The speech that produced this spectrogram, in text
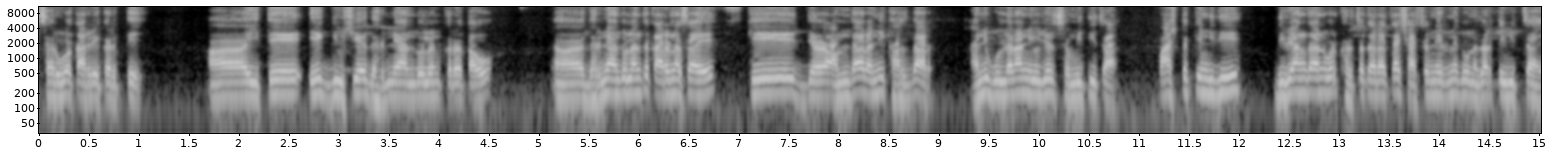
सर्व कार्यकर्ते अ, इथे एक दिवसीय धरणे आंदोलन करत आहोत. अ, धरणे आंदोलनाचं कारण असं आहे की ज- आमदार आणि खासदार आणि बुलढाणा नियोजन समितीचा पाच टक्के निधी दिव्यांगांवर खर्च करायचा शासन निर्णय दोन हजार तेवीसचा आहे.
